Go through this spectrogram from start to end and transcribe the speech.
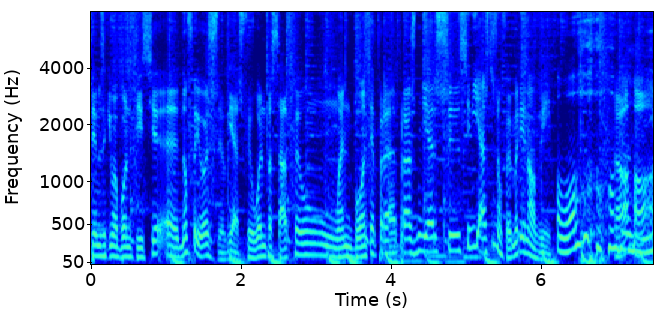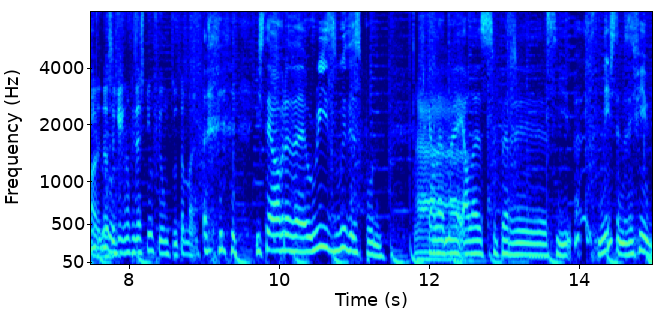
temos aqui uma boa notícia. Eh, Não foi hoje, aliás, foi o ano passado, foi um ano bom até para, para as mulheres eh, cineastas, não foi, Marina Alvim? Oh, Oh, oh, amigo. não sei porque é que não fizeste nenhum filme, tu também. Isto é obra da Reese Witherspoon. Porque Ah. ela, é uma- ela é super eh, assim, feminista, mas enfim,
